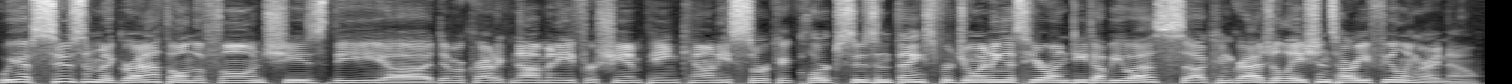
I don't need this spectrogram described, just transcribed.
We have Susan McGrath on the phone. She's the uh, Democratic nominee for Champaign County Circuit Clerk. Susan, thanks for joining us here on DWS. Uh, congratulations. How are you feeling right now?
